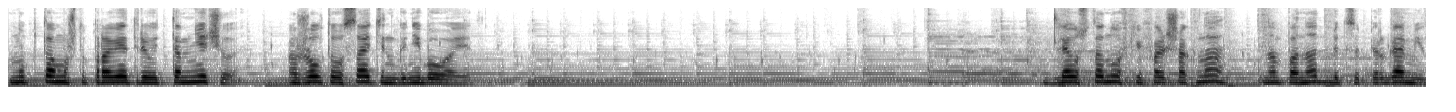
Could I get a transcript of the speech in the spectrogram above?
Ну потому что проветривать там нечего, а желтого сайтинга не бывает. Для установки фальш-окна нам понадобится пергамин.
